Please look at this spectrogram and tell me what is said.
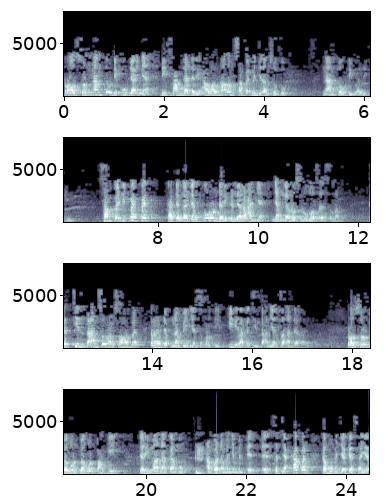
Rasul ngantuk di kudanya, disangga dari awal malam sampai menjelang subuh. Ngantuk dibalikin. Sampai dipepet, kadang-kadang turun dari kendaraannya, nyangga Rasulullah SAW. Kecintaan seorang sahabat terhadap nabinya seperti inilah kecintaan yang sangat dalam. Rasul bangun-bangun pagi dari mana kamu apa namanya eh, eh, sejak kapan kamu menjaga saya?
